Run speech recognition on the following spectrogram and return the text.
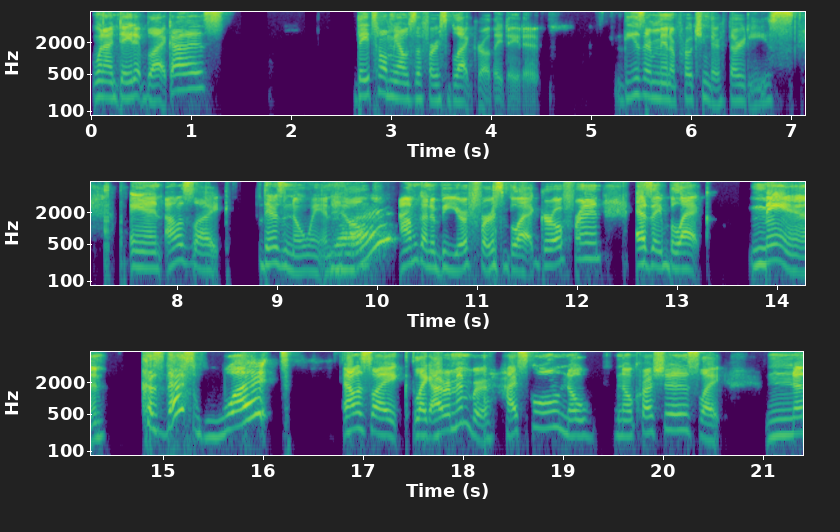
when I dated black guys, they told me I was the first black girl they dated. These are men approaching their 30s. And I was like, there's no way in what? hell I'm going to be your first black girlfriend as a black man. Cause that's what and I was like, like I remember high school, no, no crushes, like no,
